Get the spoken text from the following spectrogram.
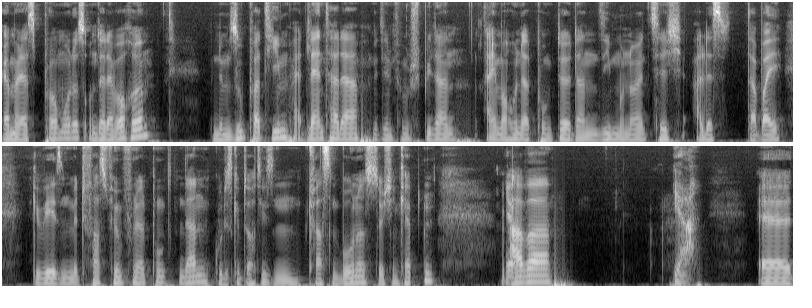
MLS Pro-Modus unter der Woche mit einem super Team. Atlanta da mit den fünf Spielern, einmal 100 Punkte, dann 97, alles dabei gewesen mit fast 500 Punkten dann. Gut, es gibt auch diesen krassen Bonus durch den Captain. Ja. Aber ja, äh,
